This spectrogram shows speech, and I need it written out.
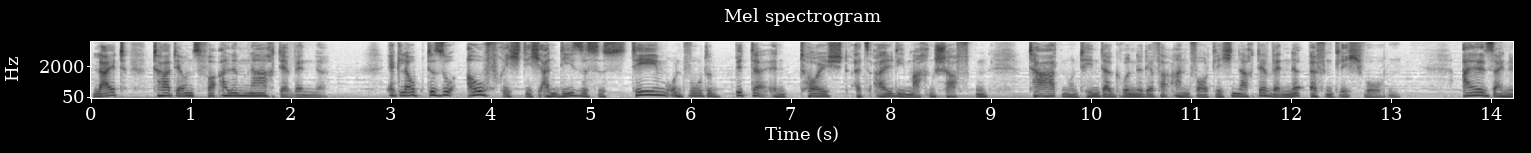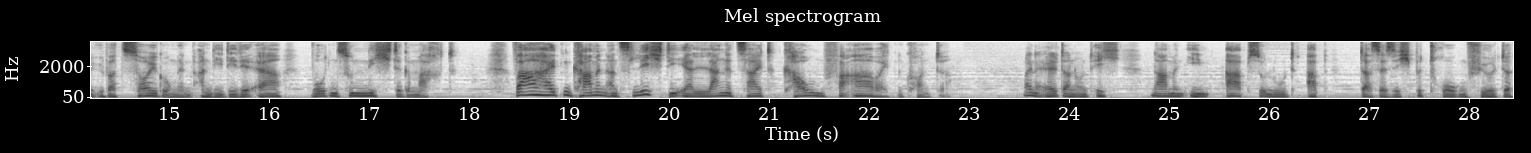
Leid tat er uns vor allem nach der Wende, er glaubte so aufrichtig an dieses System und wurde bitter enttäuscht, als all die Machenschaften, Taten und Hintergründe der Verantwortlichen nach der Wende öffentlich wurden. All seine Überzeugungen an die DDR wurden zunichte gemacht. Wahrheiten kamen ans Licht, die er lange Zeit kaum verarbeiten konnte. Meine Eltern und ich nahmen ihm absolut ab, dass er sich betrogen fühlte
